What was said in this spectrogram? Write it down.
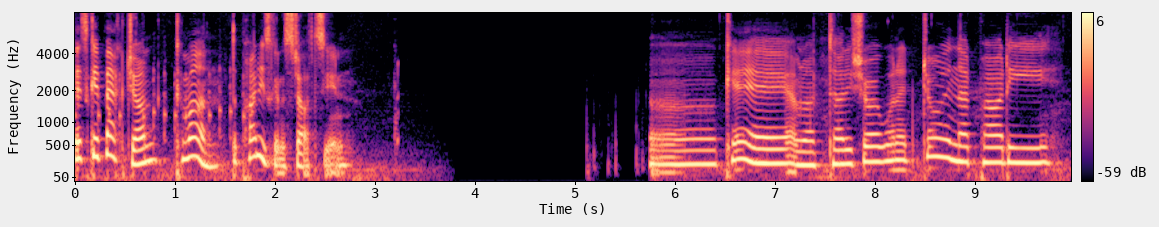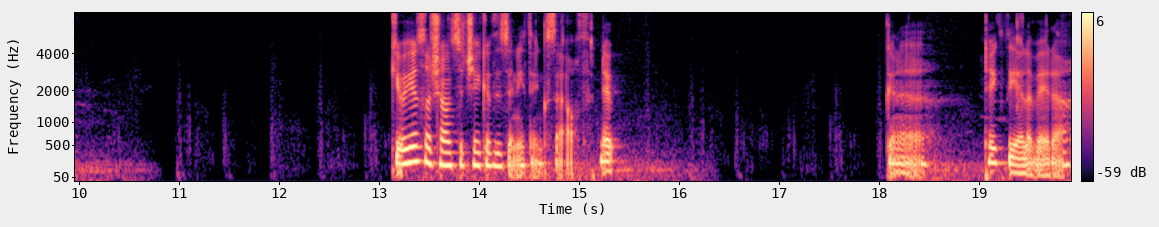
Let's get back, John. Come on. The party's gonna start soon. Okay, I'm not entirely sure I want to join that party. Okay, well, here's a chance to check if there's anything south. Nope. Gonna take the elevator.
